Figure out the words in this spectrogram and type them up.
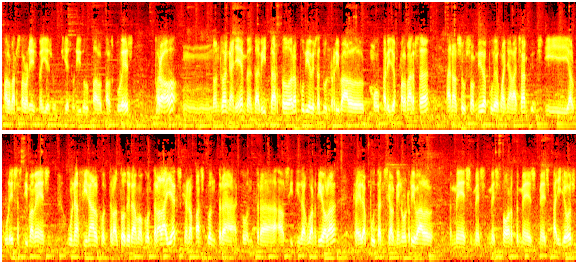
pel barcelonisme i és un, i és un ídol pel, pels culers, però mm, no ens enganyem, David Tartadora podia haver estat un rival molt perillós pel Barça en el seu somni de poder guanyar la Champions, i el culer s'estima més una final contra el Tottenham o contra l'Ajax que no pas contra, contra el City de Guardiola, que era potencialment un rival més, més, més fort, més, més perillós,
